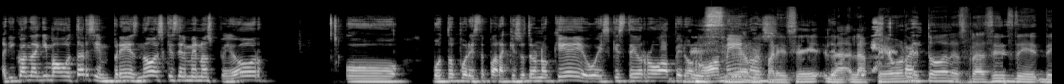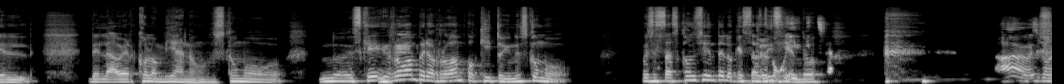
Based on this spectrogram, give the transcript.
Aquí cuando alguien va a votar siempre es, no, es que es el menos peor, o voto por este para que ese otro no quede, o es que este roba, pero roba sí, menos. Me parece la, la peor de todas las frases de, del, del haber colombiano. Es como, no, es que roban, pero roban poquito, y uno es como, pues estás consciente de lo que estás pero diciendo. ah, es como,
